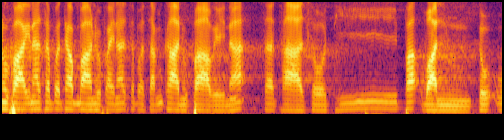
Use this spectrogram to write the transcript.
นุภาเวนะสัพพธรรมานุภาเวนะสัพพสังฆานุภาเวนะสทาโสธีพระวันตุโว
